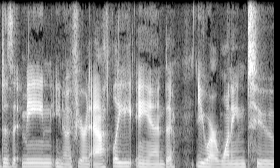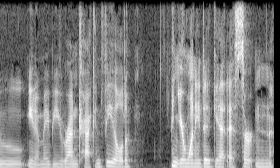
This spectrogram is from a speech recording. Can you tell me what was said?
Does it mean, you know, if you're an athlete and you are wanting to, you know, maybe you run track and field and you're wanting to get a certain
